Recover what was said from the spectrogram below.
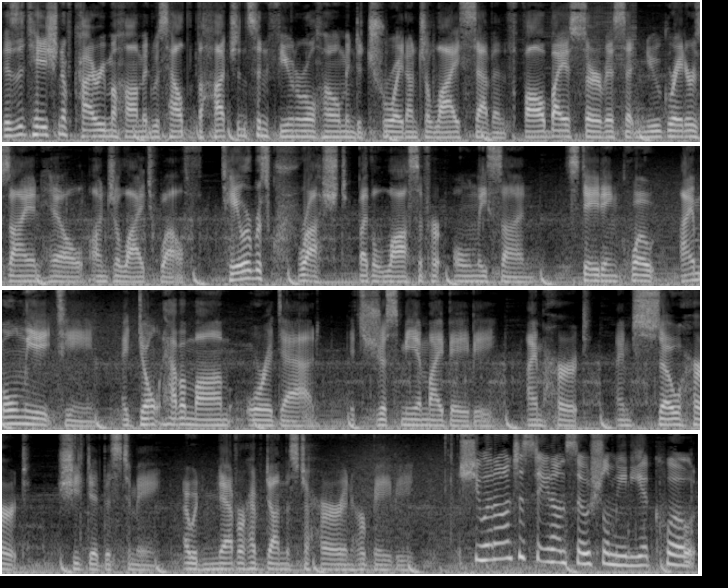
Visitation of Kyrie Muhammad was held at the Hutchinson Funeral Home in Detroit on July 7th, followed by a service at New Greater Zion Hill on July 12th. Taylor was crushed by the loss of her only son, stating, quote, I'm only 18. I don't have a mom or a dad. It's just me and my baby. I'm hurt. I'm so hurt. She did this to me. I would never have done this to her and her baby. She went on to state on social media, quote,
